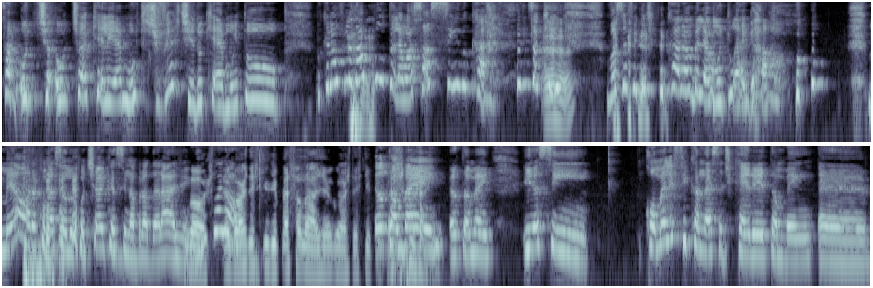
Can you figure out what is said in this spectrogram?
Sabe, o, Ch- o Chuck, ele é muito divertido, que é muito. Porque ele é um filho da puta, ele é um assassino, cara. Só que Aham. você fica tipo, caramba, ele é muito legal. Meia hora conversando com o Chuck, assim, na broderagem. muito Gosto, eu legal. gosto desse tipo de personagem, eu gosto desse tipo Eu de personagem. também, eu também. E assim, como ele fica nessa de querer também é,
